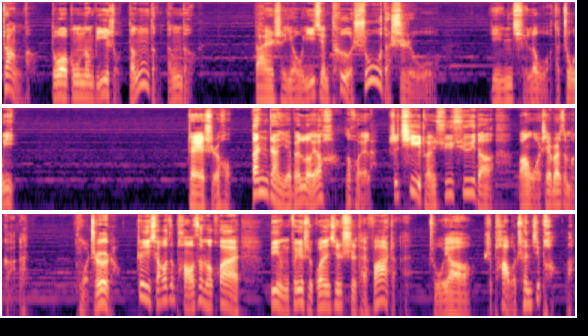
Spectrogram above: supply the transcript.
帐篷、多功能匕首等等等等。但是有一件特殊的事物引起了我的注意。这时候，单战也被乐瑶喊了回来，是气喘吁吁的往我这边这么赶。我知道这小子跑这么快。并非是关心事态发展，主要是怕我趁机跑了。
